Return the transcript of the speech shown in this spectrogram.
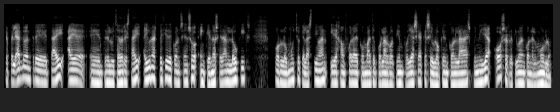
que peleando entre Thai, eh, entre luchadores Thai, hay una especie de consenso en que no se dan low kicks por lo mucho que lastiman y dejan fuera de combate por largo tiempo, ya sea que se bloqueen con la espinilla o se reciban con el muslo.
